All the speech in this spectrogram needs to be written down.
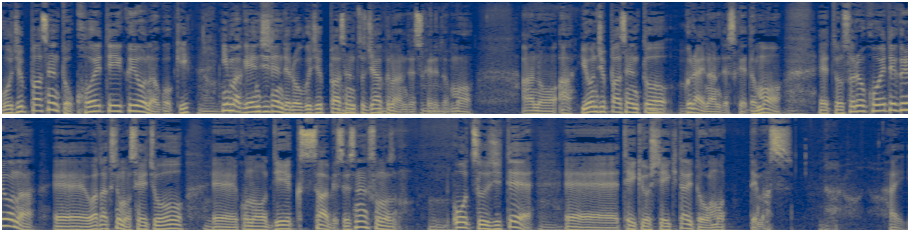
50%を超えていくような動き、今現時点で60%弱なんですけれども、うんあの、あ、40%ぐらいなんですけれども、うん、えっと、それを超えていくような、えー、私ども成長を、えー、この DX サービスですね、その、を通じて、えー、提供していきたいと思ってます。なるほど。はい。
